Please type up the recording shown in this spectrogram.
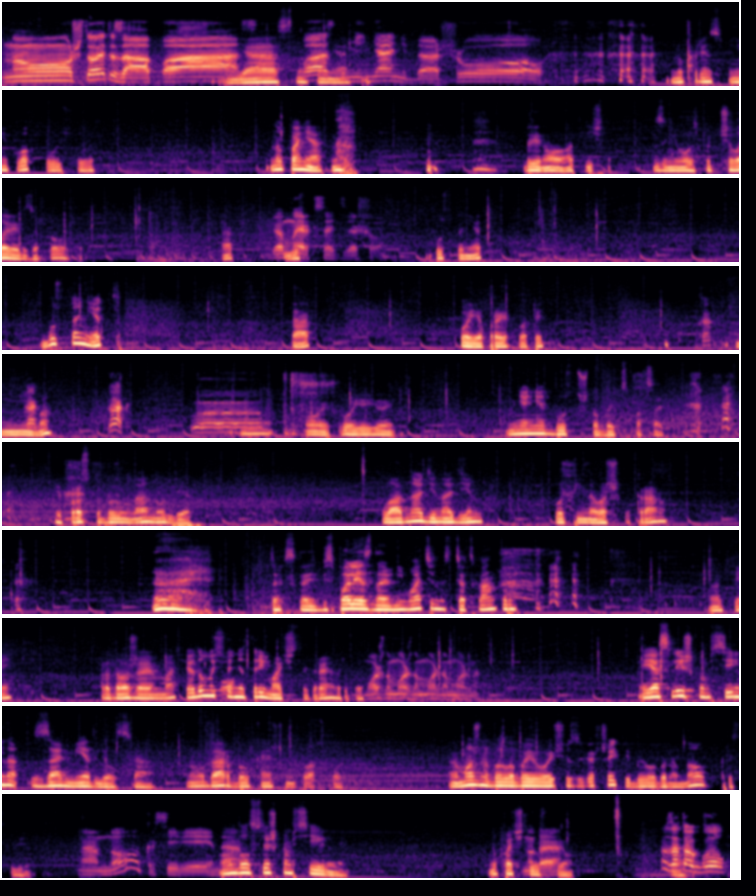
Ну, что это за пас? ясно, Пас до меня не дошел. Ну, в принципе, неплохо получилось. Ну, понятно. Блин, о, отлично. За него хоть человек зашел. Гомер, кстати, зашел. Буста нет. Буста нет. Так. Ой, я проехал опять. Как? Мимо. Как? Ой, ой-ой-ой. У меня нет буст, чтобы их спасать. Я просто был на нуле. Ладно, один-один. Копий на ваших экранах. Ай, так сказать, бесполезная внимательность от Хантера. Окей. Продолжаем матч. Я думаю, сегодня три матча сыграем, ребят. Можно, можно, можно, можно. Я слишком сильно замедлился. Но удар был, конечно, неплохой. А можно было бы его еще завершить, и было бы намного красивее. Намного красивее, да. Он был слишком сильный. Ну, почти Ну да. успел. Ну, зато гол.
